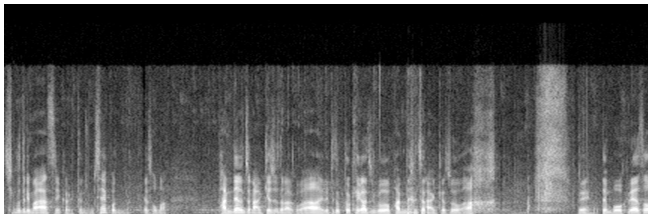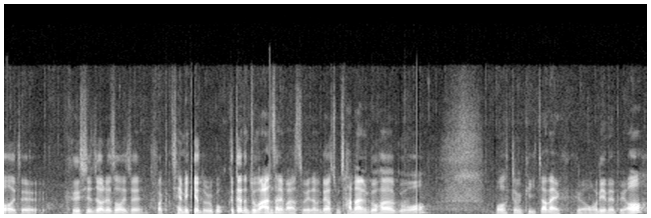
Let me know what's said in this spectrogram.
친구들이 많았으니까 그때는 좀 친했거든요. 그래서 막 반대항전 안 껴주더라고. 아, 애들이 똑똑해가지고 반대항전 안 껴줘. 아, 네. 하여튼 뭐 그래서 이제 그 시절에서 이제 중학교 때 재밌게 놀고 그때는 좀 아는 사람이 많았어. 왜냐면 내가 좀 자랑도 하고 어, 어좀 그 있잖아요. 그 어린애들 어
